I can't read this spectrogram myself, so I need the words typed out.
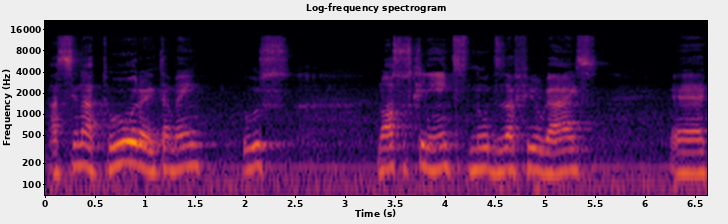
assinatura e também os nossos clientes no Desafio Gás, é,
